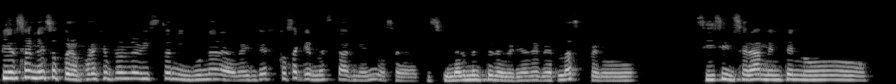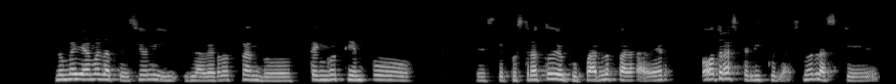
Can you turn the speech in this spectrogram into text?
pienso en eso, pero por ejemplo no he visto ninguna de Avengers, cosa que no está bien, o sea, pues finalmente debería de verlas, pero sí, sinceramente no, no me llama la atención y, la verdad cuando tengo tiempo, este, pues trato de ocuparlo para ver otras películas, ¿no? Las que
